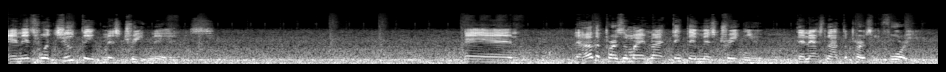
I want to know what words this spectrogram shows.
And it's what you think mistreating is. And the other person might not think they're mistreating you, then that's not the person for you.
